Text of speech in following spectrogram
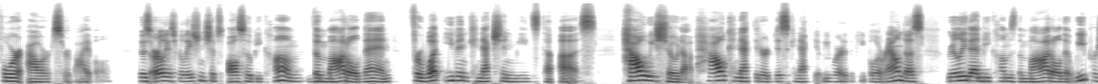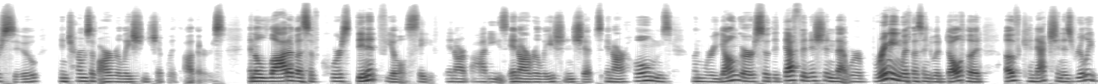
for our survival. Those earliest relationships also become the model then for what even connection means to us, how we showed up, how connected or disconnected we were to the people around us really then becomes the model that we pursue in terms of our relationship with others. And a lot of us, of course, didn't feel safe in our bodies, in our relationships, in our homes when we're younger. So the definition that we're bringing with us into adulthood of connection is really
